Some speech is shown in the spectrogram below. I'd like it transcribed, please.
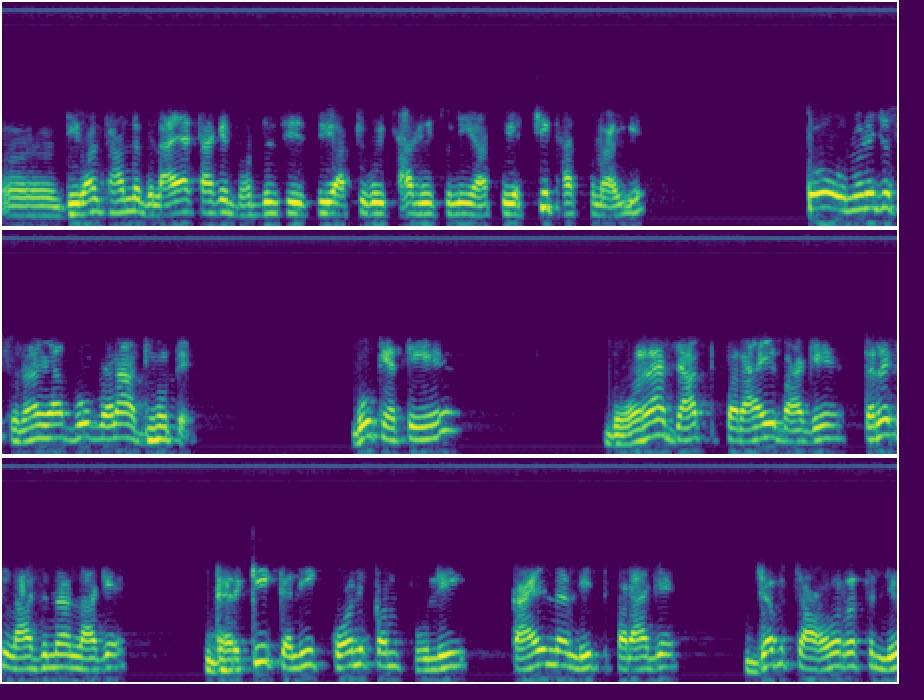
दीवान साहब ने बुलाया था कि बहुत दिन से ईश्वरी आपकी कोई ठाक नहीं सुनी आप कोई अच्छी ठाक सुनाइए। तो उन्होंने जो सुनाया वो बड़ा अद्भुत है। वो कहते हैं भोरा जात पराए बागे तरक लाज ना लागे। घर की कली कौन कम फूली काय न लीत परागे। जब चाहो रस ले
